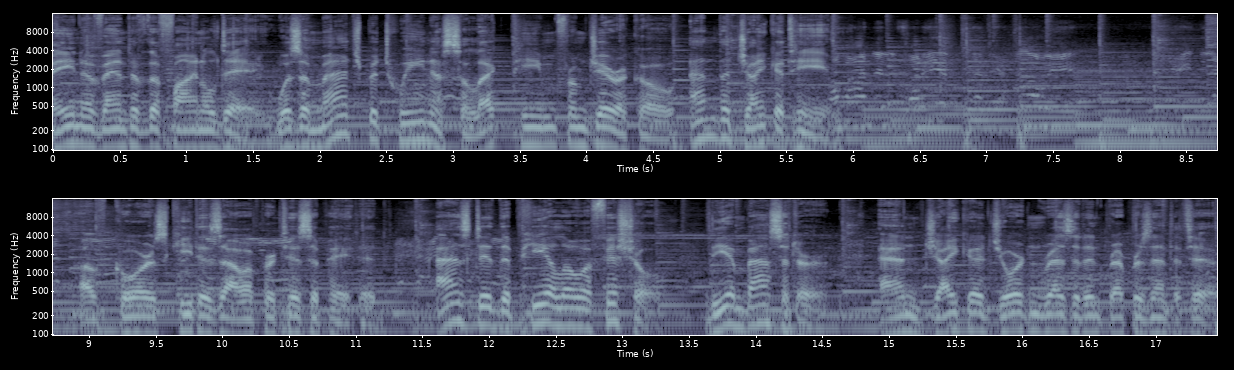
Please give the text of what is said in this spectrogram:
Main event of the final day was a match between a select team from Jericho and the JICA team. Of course, Kitazawa participated, as did the PLO official, the ambassador, and JICA Jordan resident representative.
